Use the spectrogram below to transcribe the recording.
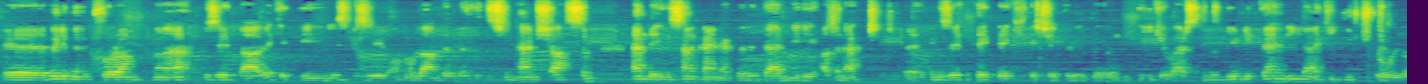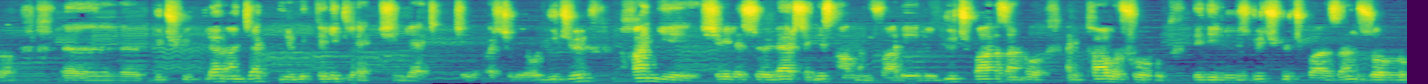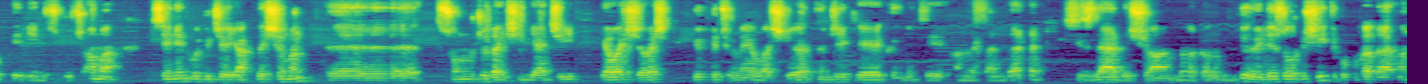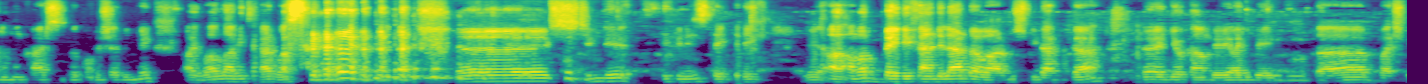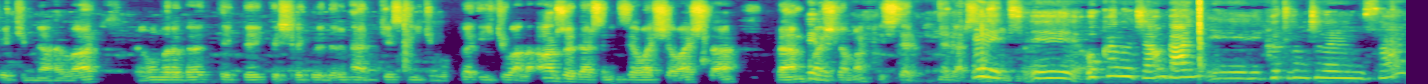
e, böyle bir programa bizi davet ettiğiniz, bizi onurlandırdığınız için hem şahsım hem de İnsan Kaynakları Derneği adına e, hepinize tek tek teşekkür ediyorum. İyi ki varsınız. Birlikten illaki güç doğuyor. E, güçlükler ancak birliktelikle işin gerçeği açılıyor. O gücü hangi şeyle söylerseniz anlam ifade ediyor. Güç bazen o hani powerful dediğimiz güç, güç bazen zorluk dediğimiz güç. Ama senin o güce yaklaşımın e, sonucu da işin gerçeği yavaş yavaş götürmeye başlıyor. Öncelikle kıymetli hanımefendiler, sizler de şu an bakalım öyle zor bir şey ki bu kadar hanımın karşısında konuşabilmek. Ay vallahi bir ter bastı. ee, şimdi hepiniz tek tek e, ama beyefendiler de varmış bir dakika. Ee, Gökhan Bey, Ali Bey burada. Başka kimler var? Ee, onlara da tek tek teşekkür ederim. Herkes iyi ki burada, iyi ki varlar. Arzu ederseniz yavaş yavaş da ben evet. başlamak isterim. Ne dersiniz? Evet, e, Okan Hocam ben e, katılımcılarımıza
